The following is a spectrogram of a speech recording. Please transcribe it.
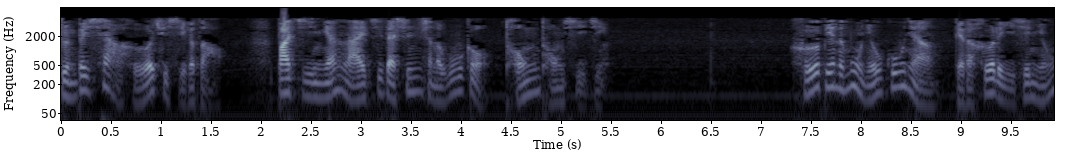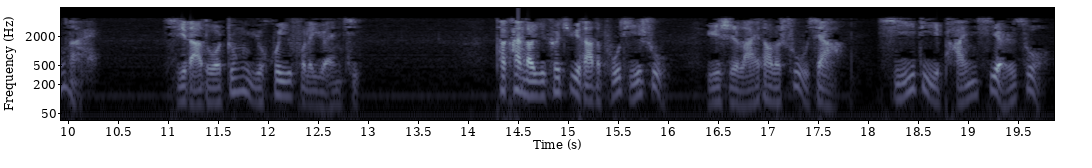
准备下河去洗个澡，把几年来积在身上的污垢统统洗净。河边的牧牛姑娘给他喝了一些牛奶，悉达多终于恢复了元气。他看到一棵巨大的菩提树，于是来到了树下，席地盘膝而坐，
